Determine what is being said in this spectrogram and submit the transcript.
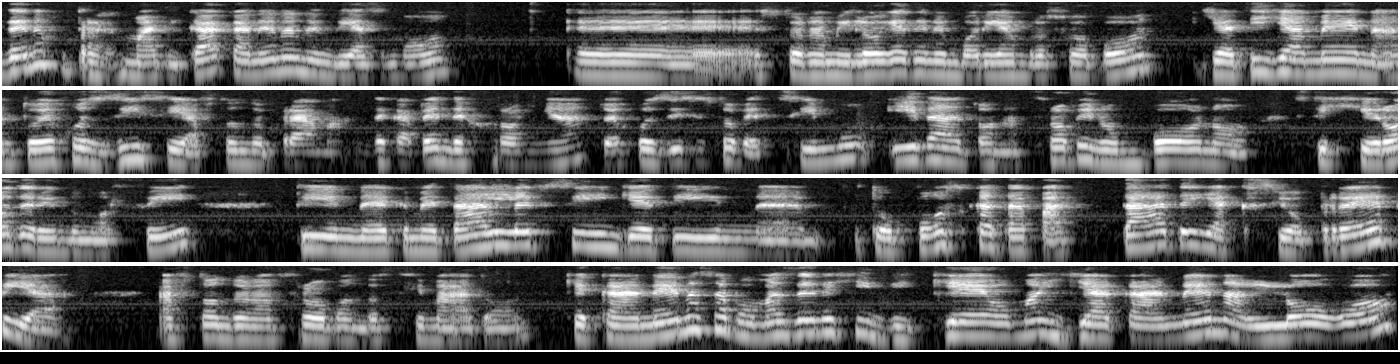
δεν έχω πραγματικά κανέναν ενδιασμό ε, στο να μιλώ για την εμπορία προσώπων, γιατί για μένα το έχω ζήσει αυτό το πράγμα 15 χρόνια, το έχω ζήσει στο πετσί μου, είδα τον ανθρώπινο πόνο στη χειρότερη του μορφή, την εκμετάλλευση και την, ε, το πώς καταπατάται η αξιοπρέπεια αυτών των ανθρώπων των θυμάτων. Και κανένας από εμάς δεν έχει δικαίωμα για κανένα λόγο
